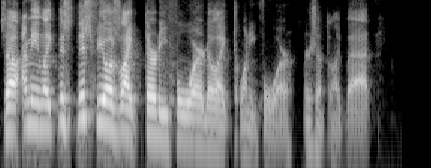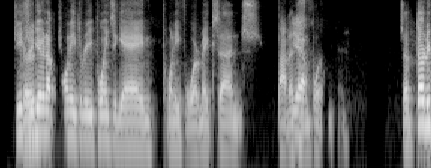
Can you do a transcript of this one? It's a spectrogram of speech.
So I mean like this this feels like 34 to like 24 or something like that. Chiefs are giving up 23 points a game, 24 makes sense. About a Yeah. 10 point win. So 30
